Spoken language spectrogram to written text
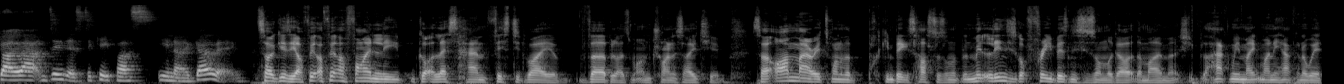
go out and do this to keep us, you know, going. So, Gizzi, I think I think I finally got a less ham-fisted way of verbalising what I'm trying to say to you. So, I'm married to one of the fucking biggest hustlers on the. Lindsay's got three businesses on the go at the moment. She's like, how can we make money? How can I win?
